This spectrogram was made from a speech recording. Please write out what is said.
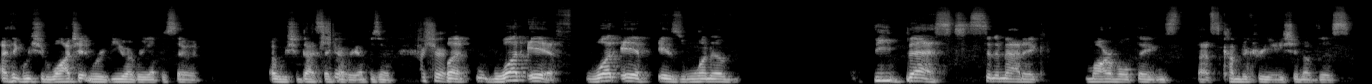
I think we should watch it and review every episode. Oh, we should dissect sure. every episode for sure. But what if? What if is one of the best cinematic Marvel things that's come to creation of this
